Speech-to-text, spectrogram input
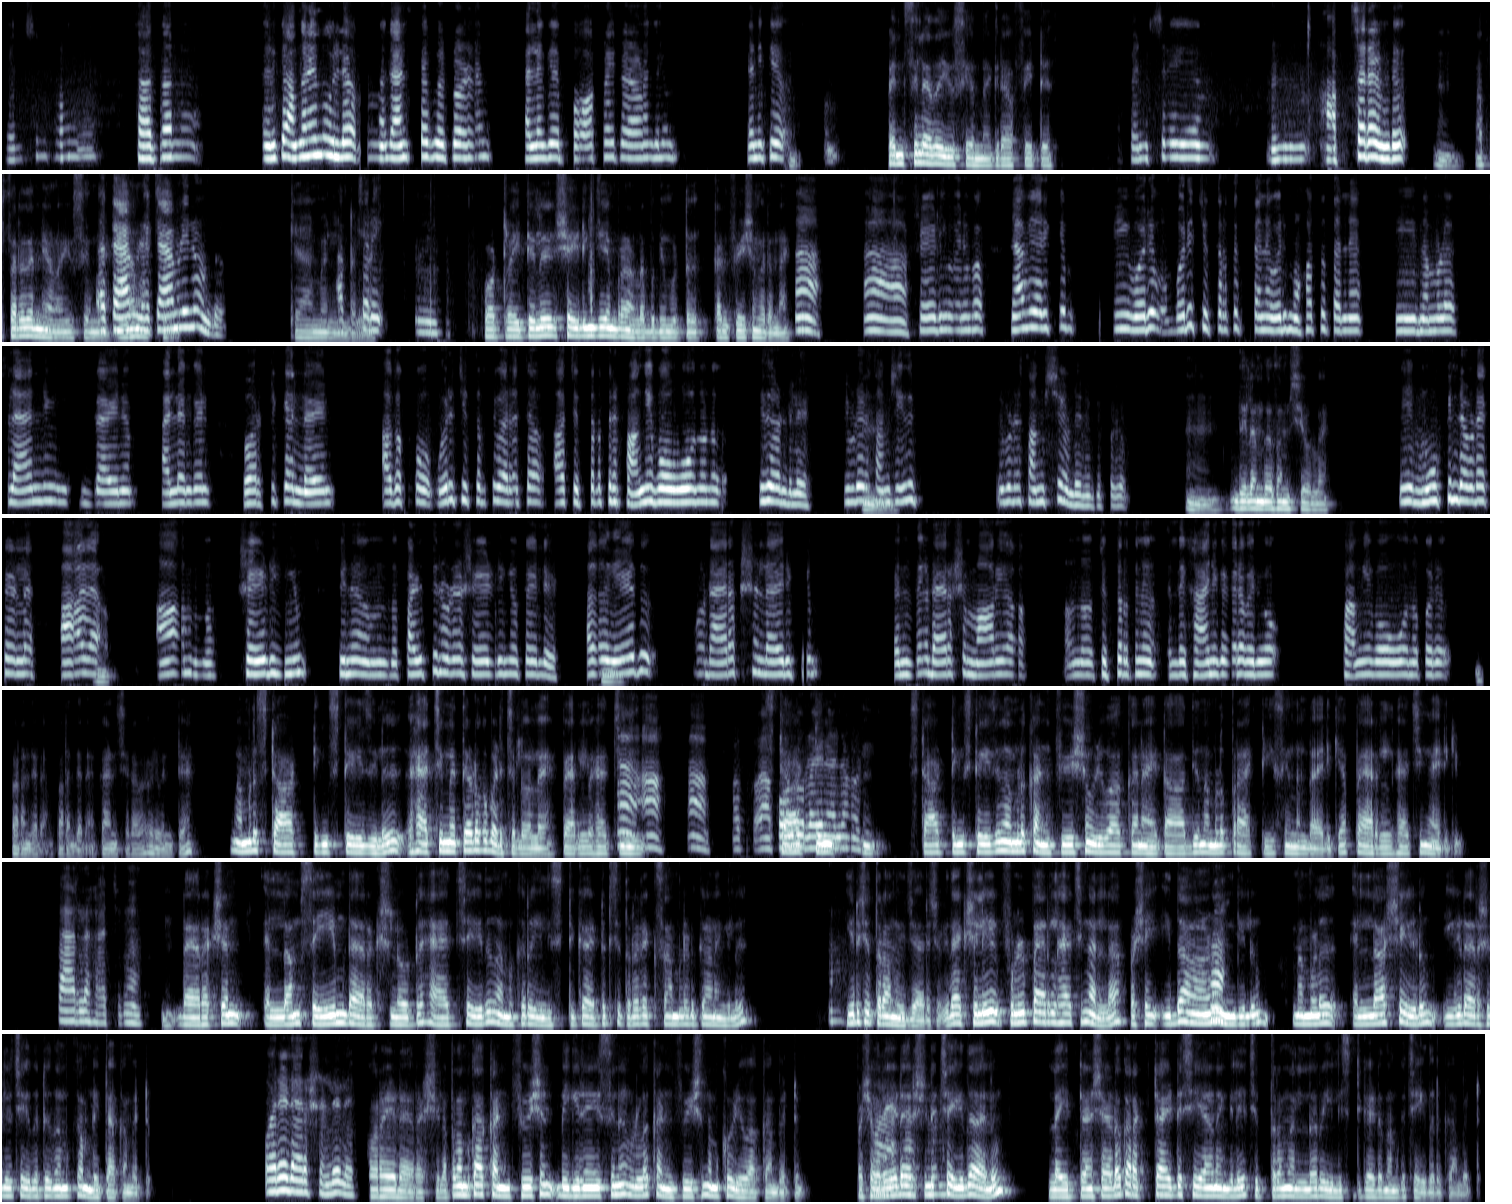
പെൻസിൽ ഡ്രോയിങ് സാധാരണ എനിക്ക് അങ്ങനെയൊന്നുമില്ല. ലാൻഡ്സ്കേപ്പ് ഡ്രോയിങ് അല്ലെങ്കിൽ പോർട്രേറ്റ് ആണെങ്കിലും എനിക്ക് പെൻസിൽ ഏതാ യൂസ് ചെയ്യുന്നത് ഗ്രാഫൈറ്റ് പെൻസിൽ അപ്സര ഉണ്ട് അപ്സര തന്നെയാണോ യൂസ് ചെയ്യുന്നത് ക്യാമലിനും ഉണ്ട്. ഉണ്ടല്ലേ? പോർട്രേറ്റിൽ ഷെയ്ഡിങ് ചെയ്യുമ്പോഴാണല്ലോ ബുദ്ധിമുട്ട് കൺഫ്യൂഷൻ വരുന്നത് ആ ആ ഷെയ്ഡിങ് വരുമ്പോ ഞാൻ വിചാരിക്കും ഈ ഒരു ഒരു ചിത്രത്തിൽ തന്നെ ഒരു മുഖത്ത് തന്നെ ഈ നമ്മൾ സ്ലാൻഡിങ് ലൈനും അല്ലെങ്കിൽ വെർട്ടിക്കൽ ലൈൻ അതൊക്കെ ഒരു ചിത്രത്തിൽ വരച്ച ആ ചിത്രത്തിന് ഭംഗി പോവോ എന്നുള്ള ഇത് കണ്ടില്ലേ? ഇവിടെ ഒരു സംശയം. ഇത് ഇവിടെ ഒരു സംശയമുണ്ട് എനിക്കിപ്പോഴും. ഇതിലെന്താ സംശയമുള്ളത് ഈ മൂക്കിന്റെ അവിടെയൊക്കെയുള്ള ആ. ആ. ഷെയ്ഡിങ്ങും പിന്നെ കഴുത്തിനുള്ള ഷെയ്ഡിങ് ഒക്കെ ഇല്ലേ അത് ഏത് ഡയറക്ഷനിലായിരിക്കും? എന്തെങ്കിലും ഡയറക്ഷൻ മാറിയ ചിത്രത്തിന് എന്തെങ്കിലും ഹാനികര വരുമോ ഭംഗി പോവോ എന്നൊക്കെ ഒരു പറഞ്ഞുതരാം പറഞ്ഞുതരാം. കാണിച്ചു തരാം ഒരു മിനിറ്റ്. നമ്മൾ സ്റ്റാർട്ടിങ് സ്റ്റേജിൽ ഹാച്ചിങ് മെത്തേഡൊക്കെ പഠിച്ചല്ലോ അല്ലേ? പാരൽ ഹാച്ചിങ് സ്റ്റാർട്ടിങ് സ്റ്റാർട്ടിങ് സ്റ്റേജിൽ നമ്മൾ കൺഫ്യൂഷൻ ഒഴിവാക്കാനായിട്ട് ആദ്യം നമ്മൾ പ്രാക്ടീസ് ചെയ്യുന്നുണ്ടായിരിക്കുക. പാരൽ ഹാച്ചിങ് ആയിരിക്കും. ഡയറക്ഷൻ എല്ലാം സെയിം ഡയറക്ഷനിലോട്ട് ഹാച്ച് ചെയ്ത് നമുക്ക് റിയലിസ്റ്റിക് ആയിട്ട് ഒരു ചിത്രം ഒരു എക്സാമ്പിൾ എടുക്കുകയാണെങ്കിൽ ഈ ഒരു ചിത്രമാണെന്ന് വിചാരിച്ചു. ഇത് ആക്ച്വലി ഫുൾ പാരൽ ഹാച്ചിങ് അല്ല. പക്ഷെ ഇതാണെങ്കിലും നമ്മൾ എല്ലാ ഷെയ്ഡും ഈ ഡയറക്ഷനിൽ ചെയ്തിട്ട് നമുക്ക് കംപ്ലീറ്റ് ആക്കാൻ പറ്റും. ഒരേ ഡയറക്ഷനിൽ അല്ലേ? ഒരേ ഡയറക്ഷനിൽ അപ്പൊ നമുക്ക് ആ കൺഫ്യൂഷൻ ബിഗിനേഴ്സിന് ഉള്ള കൺഫ്യൂഷൻ നമുക്ക് ഒഴിവാക്കാൻ പറ്റും. പക്ഷെ ഒരേ ഡയറക്ഷനിൽ. ചെയ്താലും ലൈറ്റ് ആൻഡ് ഷാഡോ കറക്റ്റ് ആയിട്ട് ചെയ്യുകയാണെങ്കിൽ ചിത്രം നല്ല റിയലിസ്റ്റിക് ആയിട്ട് നമുക്ക് ചെയ്തെടുക്കാൻ പറ്റും.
